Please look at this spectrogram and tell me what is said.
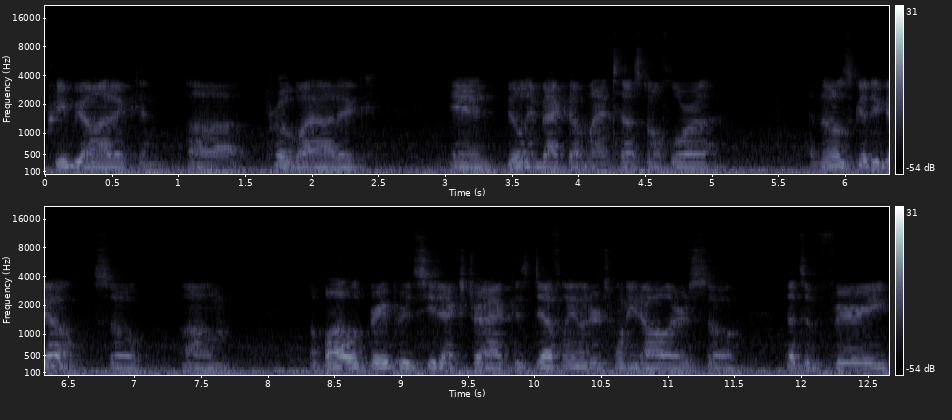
prebiotic, and uh, probiotic, and building back up my intestinal flora, and then I was good to go. So. Um, a bottle of grapefruit seed extract is definitely under twenty dollars. So that's a very,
